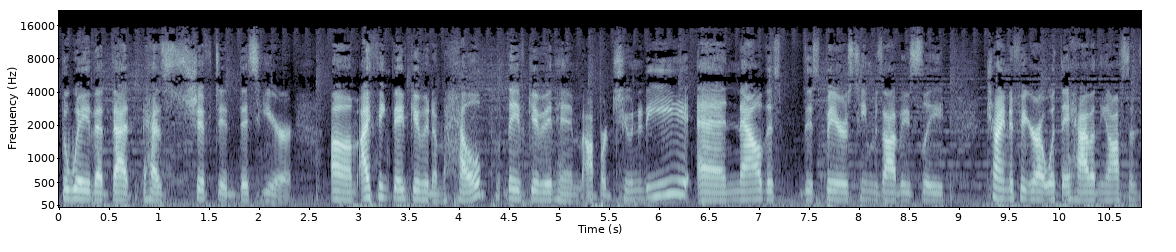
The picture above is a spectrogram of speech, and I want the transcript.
the way that that has shifted this year. Um, I think they've given him help. They've given him opportunity, and now this this Bears team is obviously trying to figure out what they have on the offense,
